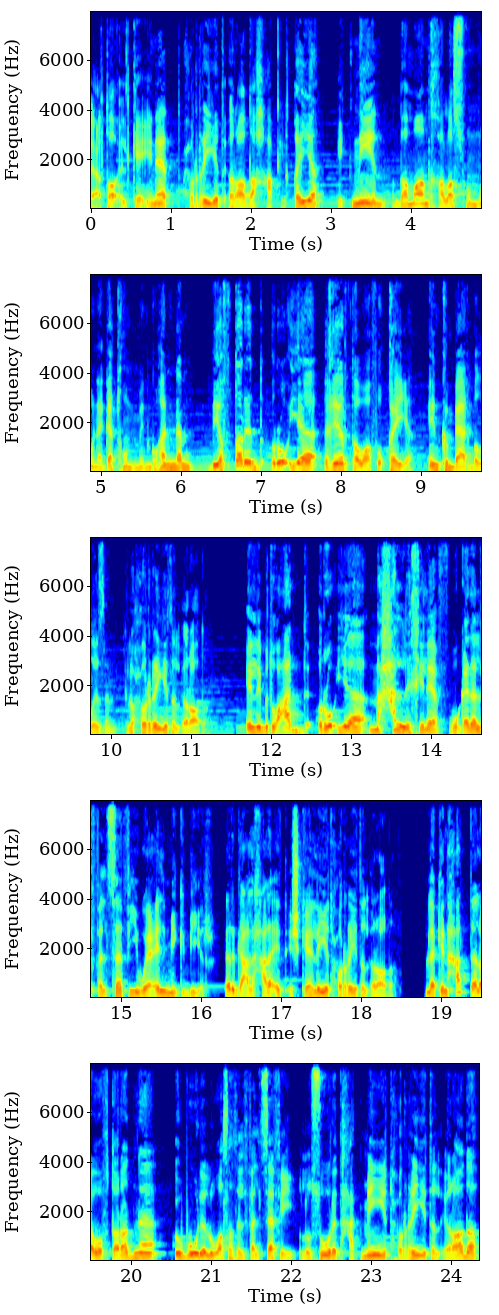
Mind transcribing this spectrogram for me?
إعطاء الكائنات حرية إرادة حقيقية اتنين ضمان خلاصهم ونجاتهم من جهنم بيفترض رؤية غير توافقية incompatibilism لحرية الإرادة. اللي بتعد رؤية محل خلاف وجدل فلسفي وعلمي كبير. ارجع لحلقة إشكالية حرية الإرادة. لكن حتى لو افترضنا قبول الوسط الفلسفي لصورة حتمية حرية الإرادة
